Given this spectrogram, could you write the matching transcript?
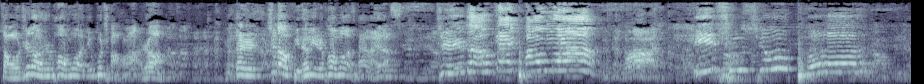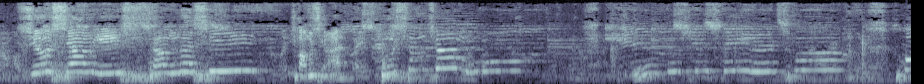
早知道是泡沫就不炒了，是吧？但是知道比特币是泡沫才来的，知道该泡沫，哇，一触就破，就像衣裳的心，唱不起来，不想折磨，也不是谁的错，谎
